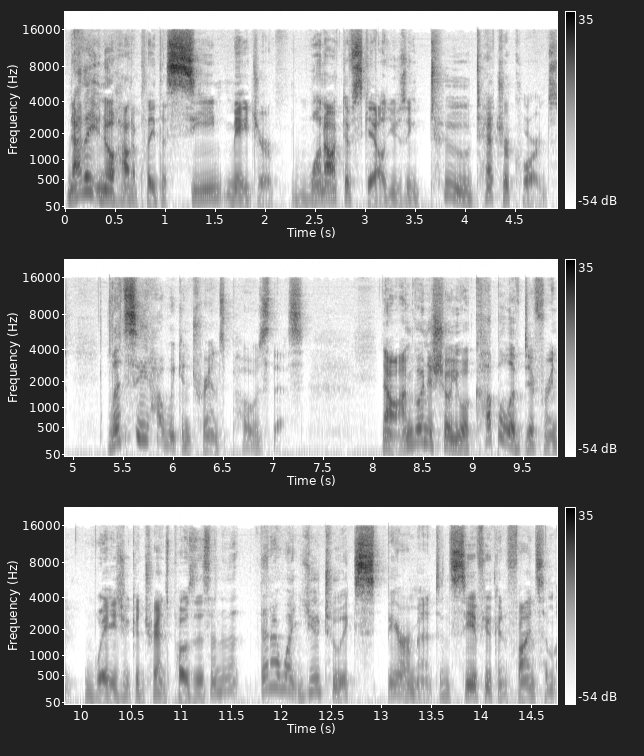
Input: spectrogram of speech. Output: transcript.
Now that you know how to play the C major one octave scale using two tetrachords, let's see how we can transpose this. Now, I'm going to show you a couple of different ways you can transpose this, and then I want you to experiment and see if you can find some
